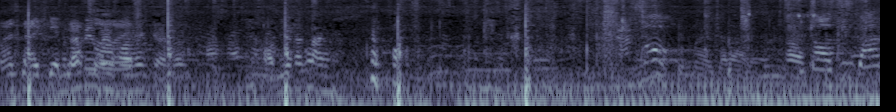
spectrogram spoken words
มั่นใจเก็บรับหน่อยต่อที่ดัง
